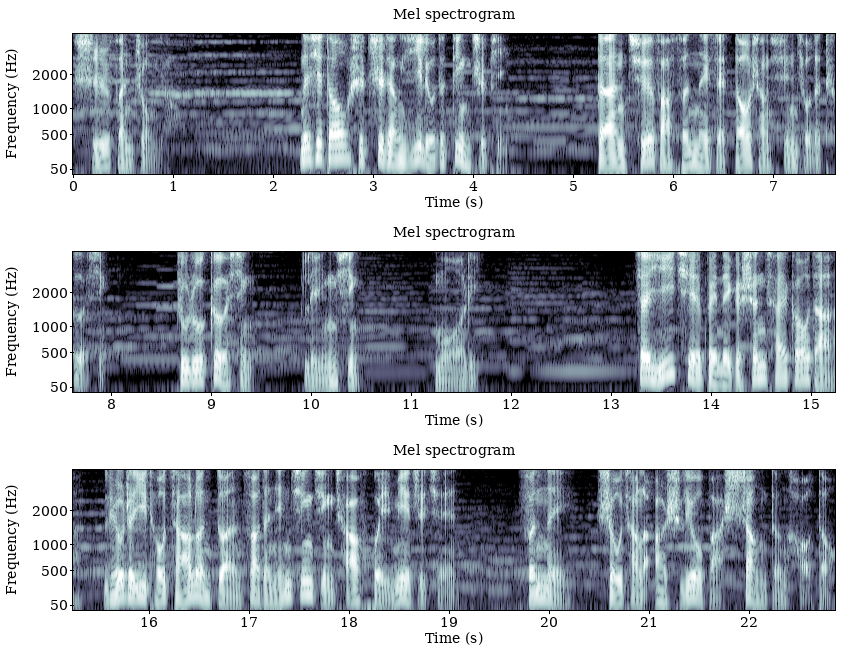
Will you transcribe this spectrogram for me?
十分重要。那些刀是质量一流的定制品，但缺乏分内在刀上寻求的特性，诸如个性、灵性、魔力。在一切被那个身材高大。留着一头杂乱短发的年轻警察毁灭之前，坟内收藏了二十六把上等好刀。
